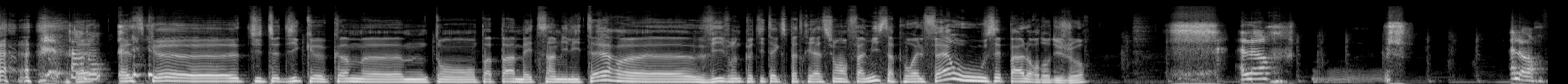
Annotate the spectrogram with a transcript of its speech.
pardon. Est-ce que tu te dis que comme ton papa médecin militaire, vivre une petite expatriation en famille, ça pourrait le faire ou c'est pas à l'ordre du jour? Alors, alors,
